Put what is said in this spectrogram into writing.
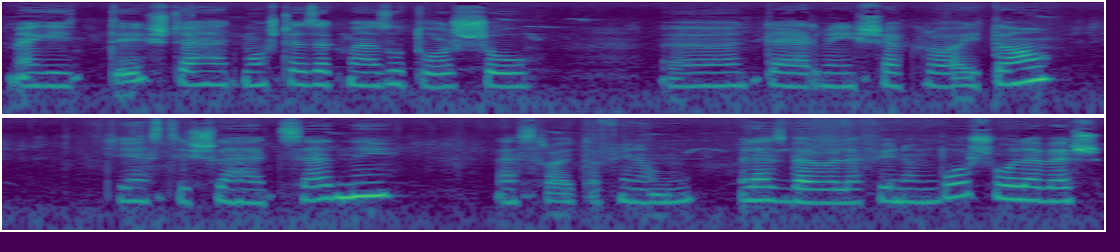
meg itt is, tehát most ezek már az utolsó termések rajta. Úgyhogy ezt is lehet szedni. Lesz rajta finom, lesz belőle finom borsóleves.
